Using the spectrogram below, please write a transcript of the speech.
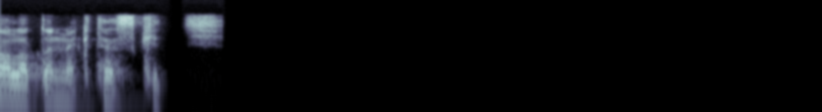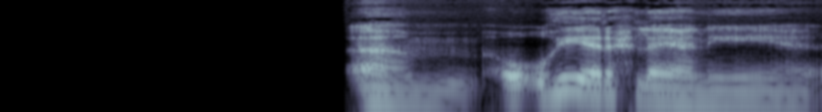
غلط إنك تسكت. وهي رحلة يعني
